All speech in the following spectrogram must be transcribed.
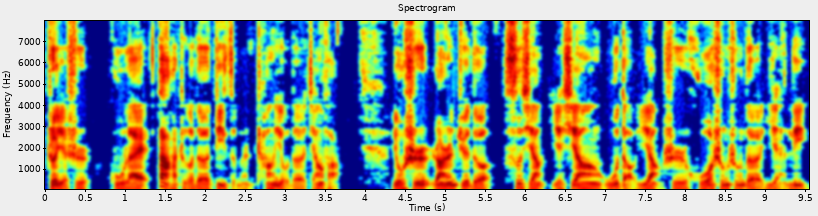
这也是古来大哲的弟子们常有的讲法。有时让人觉得思想也像舞蹈一样，是活生生的眼力。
